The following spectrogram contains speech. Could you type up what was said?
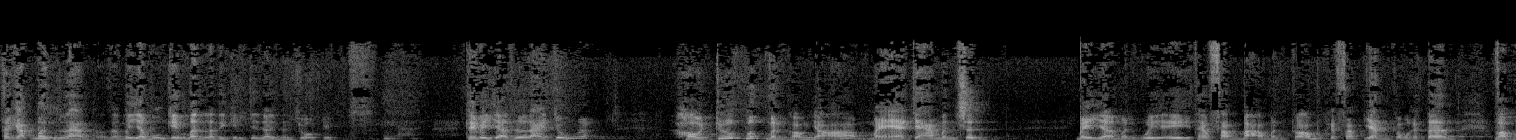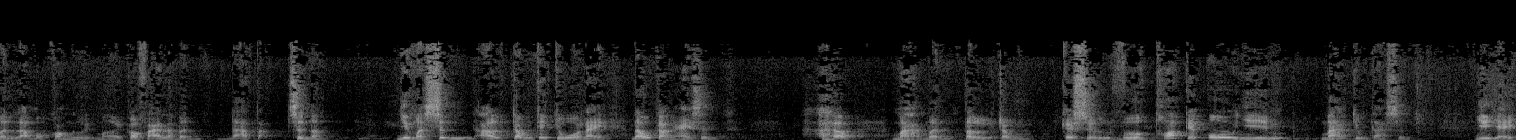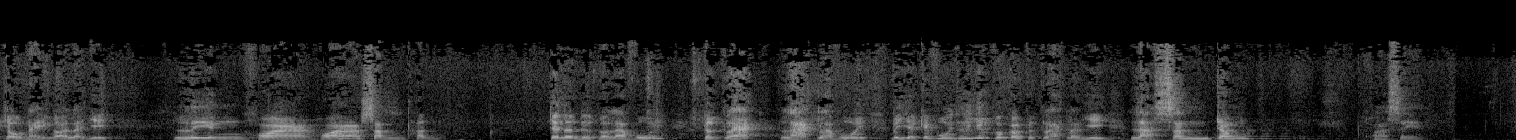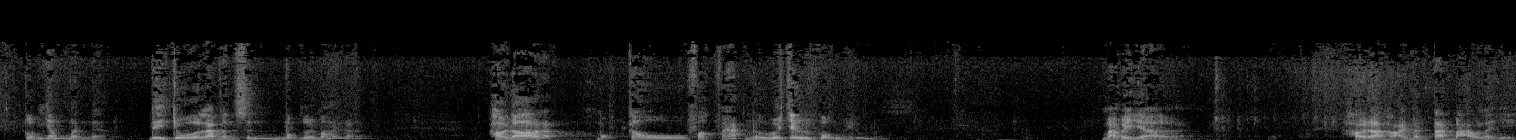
ta gặp mình là bây giờ muốn kiếm mình là đi kiếm chơi lên chùa kiếm. Thì bây giờ thưa đại chúng á, hồi trước lúc mình còn nhỏ, mẹ cha mình sinh, bây giờ mình quy y theo tâm bảo mình có một cái pháp danh, có một cái tên, và mình là một con người mới, có phải là mình đã t- sinh không? Nhưng mà sinh ở trong cái chùa này, đâu cần ai sinh. Phải không? Mà mình từ trong cái sự vượt thoát cái ô nhiễm mà chúng ta sinh như vậy chỗ này gọi là gì? Liên hoa, hóa sanh thân. Cho nên được gọi là vui. Cực lạc lạc là vui. Bây giờ cái vui thứ nhất của cõi cực lạc là gì? Là sanh trong hoa sen. Cũng giống mình đó. đi chùa là mình xin một người mới rồi. Hồi đó đó, một câu phật pháp nửa chữ cũng không hiểu nữa. Mà bây giờ hồi đó hỏi mình tam bảo là gì?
